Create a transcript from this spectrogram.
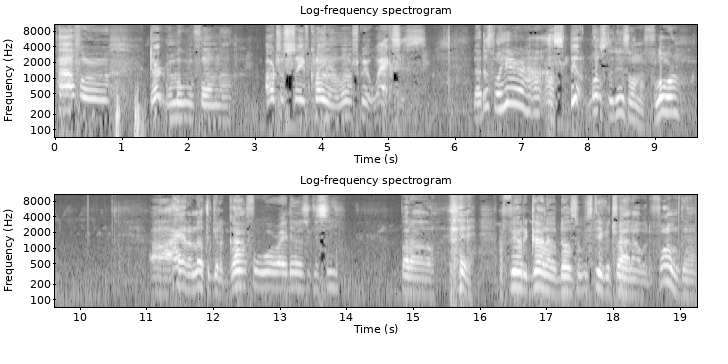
Powerful dirt removing formula, ultra safe cleaning, one script waxes. Now this one here, I, I spilt most of this on the floor. Uh, I had enough to get a gun for right there as you can see. But uh, I filled the gun up though, so we still could try it out with the foam gun.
